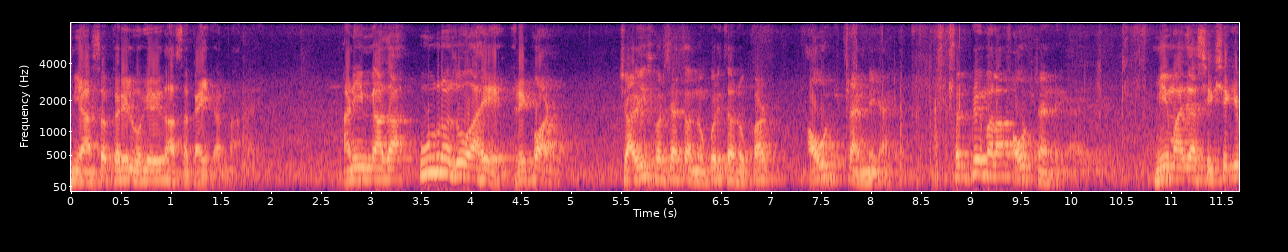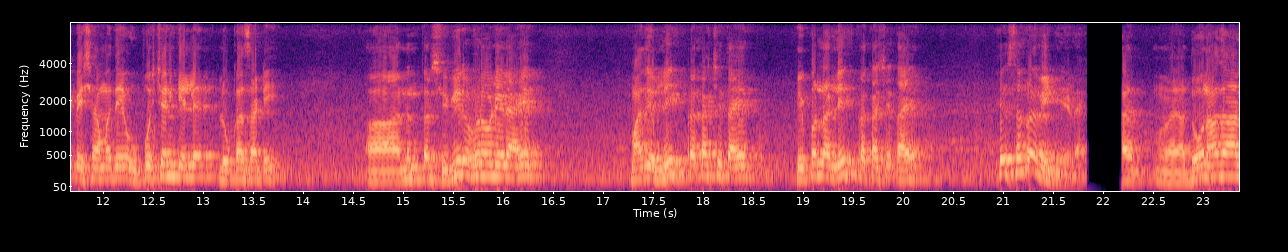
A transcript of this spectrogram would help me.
मी असं करेल वगैरे असं काही करणार नाही. आणि माझा पूर्ण जो आहे रेकॉर्ड चाळीस वर्षाचा नोकरीचा रेकॉर्ड आउटस्टँडिंग आहे. सगळे मला आउटस्टँडिंग आहे. मी माझ्या शिक्षकी पेशामध्ये उपोषण केले आहेत लोकांसाठी नंतर शिबिरं भरवलेले आहेत. माझे लेख प्रकाशित आहेत. पेपरला लेख प्रकाशित आहेत. हे सगळं मी केलेलं आहे. दोन हजार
